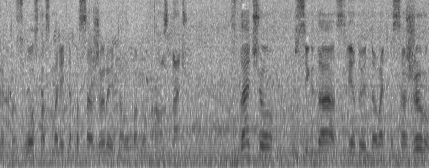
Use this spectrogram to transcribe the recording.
как-то злостно смотреть на пассажира и тому подобное. Про сдачу? сдачу всегда следует давать пассажиру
